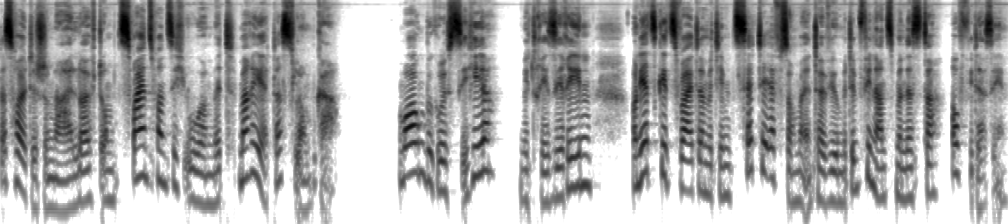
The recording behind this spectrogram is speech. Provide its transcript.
Das Heute-Journal läuft um 22 Uhr mit Marietta Slomka. Morgen begrüßt sie hier mit Resirin. Und jetzt geht's weiter mit dem ZDF-Sommerinterview mit dem Finanzminister. Auf Wiedersehen.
